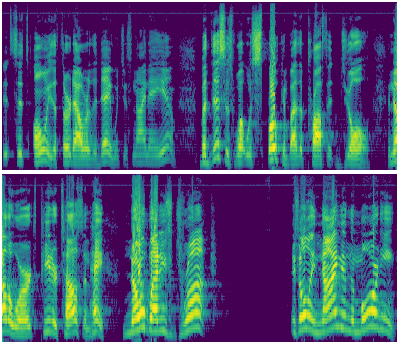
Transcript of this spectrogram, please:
it's, only the third hour of the day, which is 9 a.m. But this is what was spoken by the prophet Joel. In other words, Peter tells them, hey, nobody's drunk. It's only 9 in the morning.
